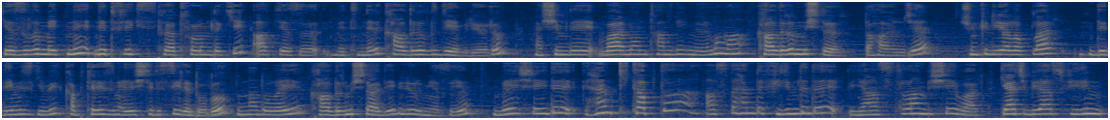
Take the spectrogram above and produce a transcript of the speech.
yazılı metni Netflix platformdaki alt yazı metinleri kaldırıldı diye biliyorum. Ha şimdi var mı onu tam bilmiyorum ama kaldırılmıştı daha önce. Çünkü diyaloglar dediğimiz gibi kapitalizm eleştirisiyle dolu. Bundan dolayı kaldırmışlar diye biliyorum yazıyı. Ve şeyde hem kitapta aslında hem de filmde de yansıtılan bir şey var. Gerçi biraz film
